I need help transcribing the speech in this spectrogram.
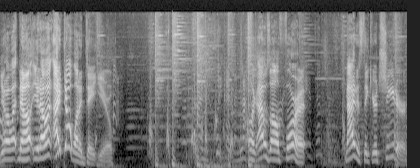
you know what? No, you know what? I don't want to date you. I'm quicker than last. Like, I was all for it. Now I just think you're a cheater.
